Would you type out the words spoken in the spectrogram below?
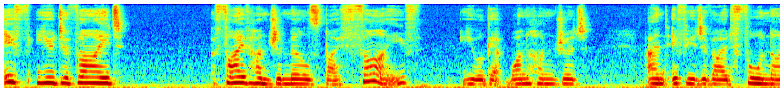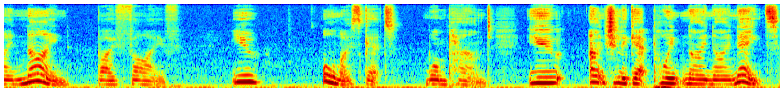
if you divide 500 mils by 5, you will get 100. And if you divide 499 by 5, you almost get £1. You actually get 0.998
